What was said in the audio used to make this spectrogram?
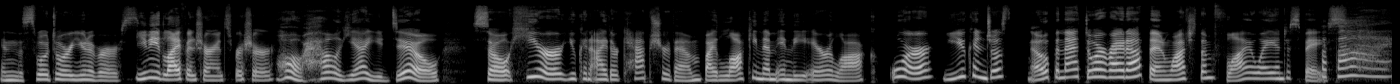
in the SWTOR universe. You need life insurance for sure. Oh, hell yeah, you do. So here you can either capture them by locking them in the airlock, or you can just open that door right up and watch them fly away into space. Bye.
